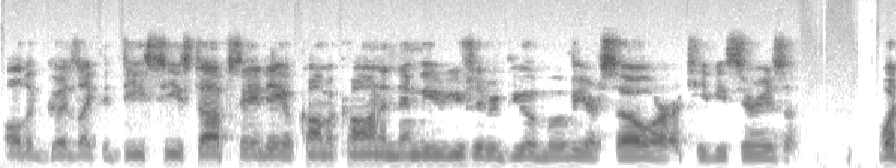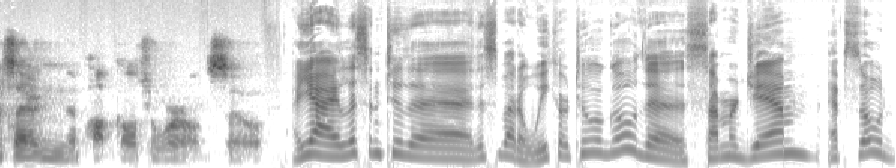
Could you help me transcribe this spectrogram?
all the goods like the DC stuff, San Diego Comic Con, and then we usually review a movie or so or a TV series of what's out in the pop culture world. So Uh, yeah, I listened to the this is about a week or two ago the Summer Jam episode.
